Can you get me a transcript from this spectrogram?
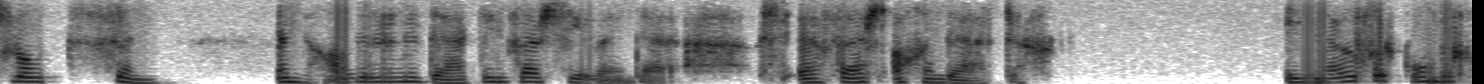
slotsin in Handelinge 13 vers 37 eh, vers 38. En nou verkondig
